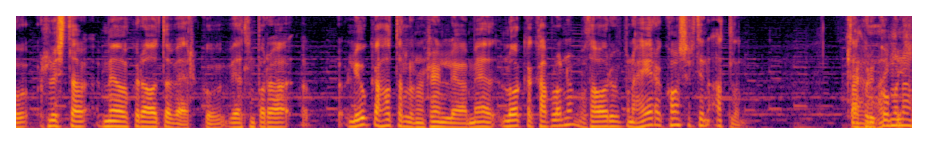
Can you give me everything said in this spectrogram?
og hlusta með okkur á þetta verk. Og við ætlum bara að ljúka hátalarnum hreinlega með loka kaplanum og þá erum við búin að heyra koncertin allan. Takk fyrir komuna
